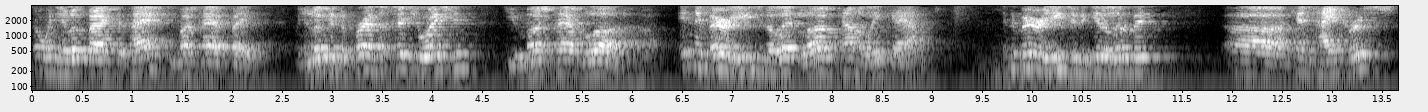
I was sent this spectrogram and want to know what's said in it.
So when you look back to the past, you must have faith. You look at the present situation, you must have love. Isn't it very easy to let love kind of leak out? Isn't it very easy to get a little bit uh, cantankerous,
